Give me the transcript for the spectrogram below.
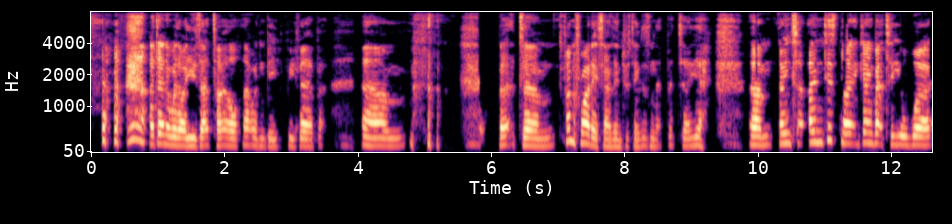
I don't know whether I use that title. That wouldn't be be fair, but um, but um, Fun Friday sounds interesting, doesn't it? But uh, yeah, um, I mean, so I'm just like going back to your work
